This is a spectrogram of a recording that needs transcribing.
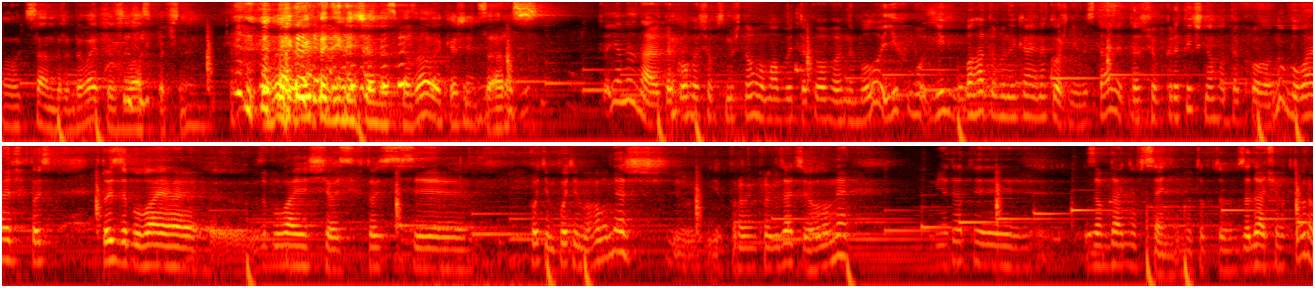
Олександр, давайте з вас почнемо. Ви, ви тоді нічого не сказали, кажіть зараз. Та я не знаю, такого, щоб смішного, мабуть, такого не було. Їх, їх багато виникає на кожній виставі, та щоб критичного такого. Ну, буває, що хтось, хтось забуває, е, забуває щось, хтось. е, Потім, потім головне ж е, про імпровізацію, головне пам'ятати завдання в сцені. Ну, тобто задача актора,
